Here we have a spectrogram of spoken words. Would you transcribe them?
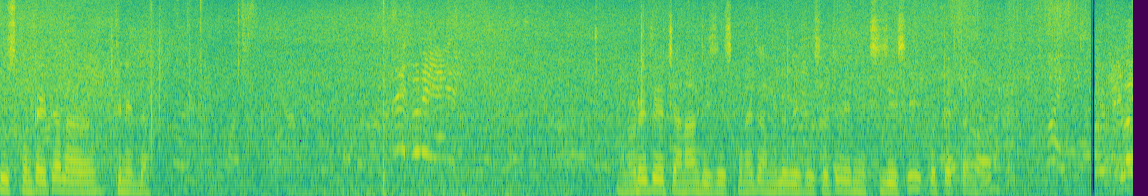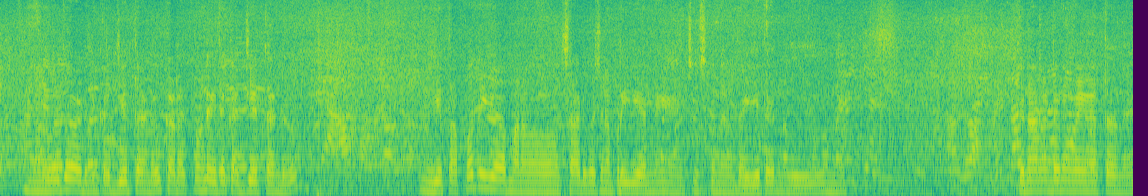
చూసుకుంటే అయితే అలా తినేద్దాం. మనోడైతే చాలా తీసేసుకుని అయితే అందులో వేసేసి అయితే మిక్స్ చేసి కొట్టేస్తాడు. మనోడైతే వాటిని కట్ చేస్తాడు కడగకుండా అయితే కట్ చేస్తాడు. ఇక తప్పదు ఇక మనం సాటుకు వచ్చినప్పుడు ఇవన్నీ చూసుకుందాం. అయితే నల్లగా ఉన్నాయి. తినాలంటేనే భయం వేస్తుంది.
